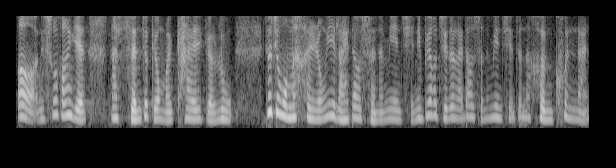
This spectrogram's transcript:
哦，你说方言，那神就给我们开一个路。而且我们很容易来到神的面前，你不要觉得来到神的面前真的很困难。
